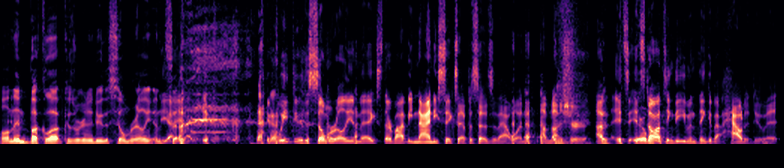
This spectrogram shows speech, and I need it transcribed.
well and then buckle up because we're going to do the silmarillion yeah so. if, if, if we do the Silmarillion, Megs, there might be 96 episodes of that one. I'm not sure. I, it's it's daunting to even think about how to do it.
